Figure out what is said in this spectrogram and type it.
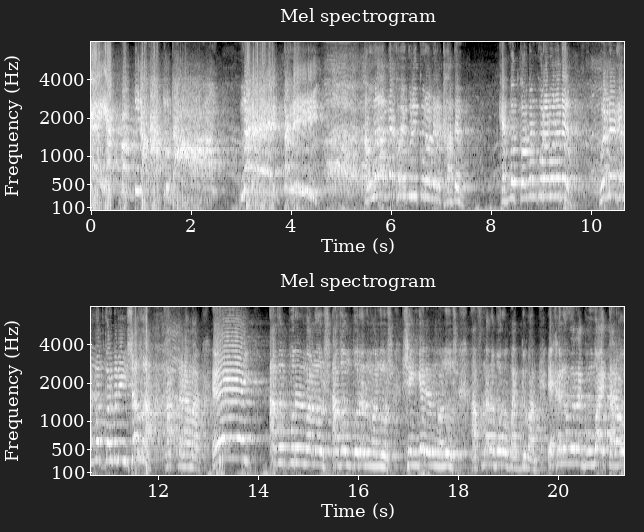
কে একবার দিন হাত উঠায়? নারে তাকবীর আল্লাহ, দেখো এগুলি কোরআনের খাদেম। খেদমত করবেন কোরআনওয়ালাদের? কোরআনের খেদমত করবেন ইনশাল্লাহ হাতটা নামার এই আজমপুরের মানুষ আজমপুরের মানুষ, সিঙ্গারের মানুষ, আপনারা বড় ভাগ্যবান। এখানে যারা ঘুমায়, তারাও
